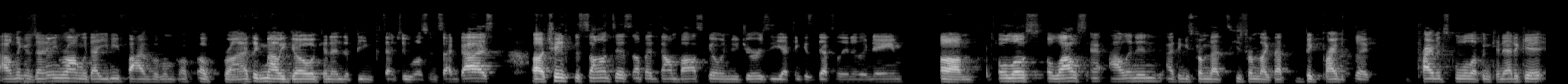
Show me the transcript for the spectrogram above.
I don't think there's anything wrong with that. You need five of them up, up front. I think Mauigoa can end up being potentially one of those inside guys. Uh, Chase Bisontis up at Don Bosco in New Jersey, I think is definitely another name. Um, Olos Olaus Alinen, I think he's from that. He's from like that big private like private school up in Connecticut.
